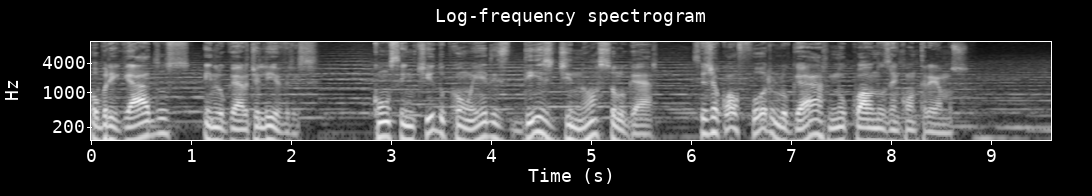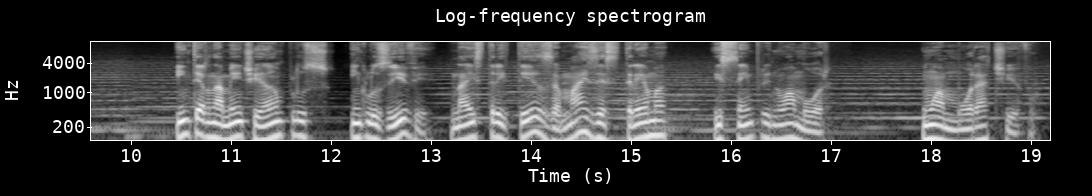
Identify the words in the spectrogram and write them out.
obrigados em lugar de livres, consentido com eles desde nosso lugar, seja qual for o lugar no qual nos encontremos internamente amplos, inclusive na estreiteza mais extrema e sempre no amor, um amor ativo.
